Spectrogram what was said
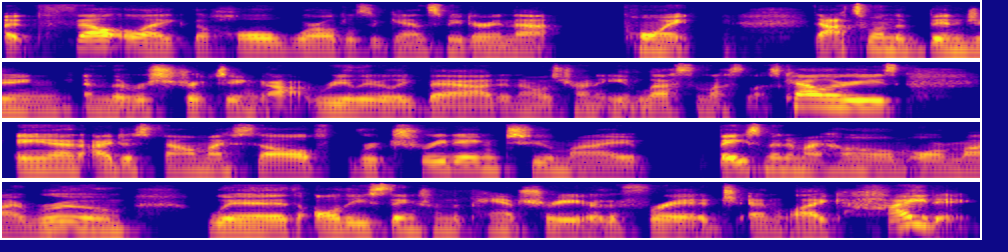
it felt like the whole world was against me during that point. That's when the binging and the restricting got really really bad and I was trying to eat less and less and less calories and I just found myself retreating to my basement in my home or my room with all these things from the pantry or the fridge and like hiding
